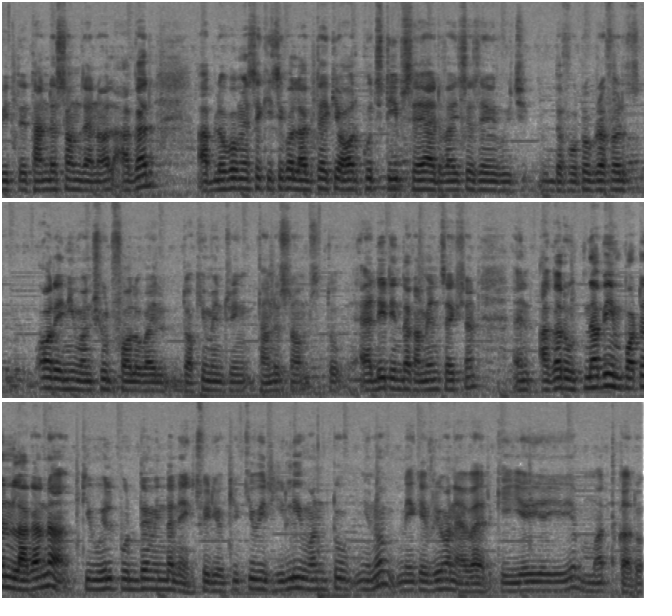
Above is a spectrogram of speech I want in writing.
with thunderstorms and all अगर आप लोगों में से किसी को लगता है कि और कुछ टिप्स है एडवाइसेस है विच द फोटोग्राफर्स और any one should follow while documenting thunderstorms तो add it in the comment section and अगर उतना भी इंपॉर्टेंट लगा ना, कि will put them in the next video क्योंकि we really want to you know make every one aware कि ये ये ये ये मत करो।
